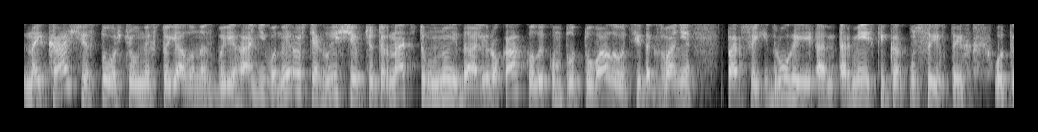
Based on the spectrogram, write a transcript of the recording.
найкраще з того, що у них стояло на зберіганні, вони розтягли ще в 14-му, ну і далі роках, коли комплектували оці так звані перший і другий армійські корпуси в тих от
